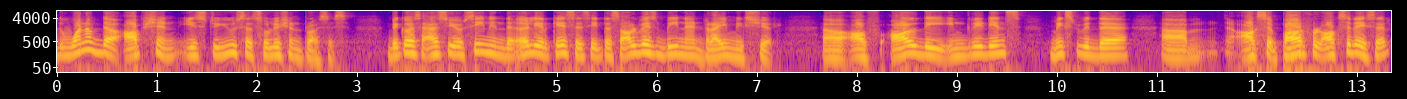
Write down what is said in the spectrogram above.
one of the option is to use a solution process because as you have seen in the earlier cases it has always been a dry mixture uh, of all the ingredients mixed with the um, oxi powerful oxidizer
